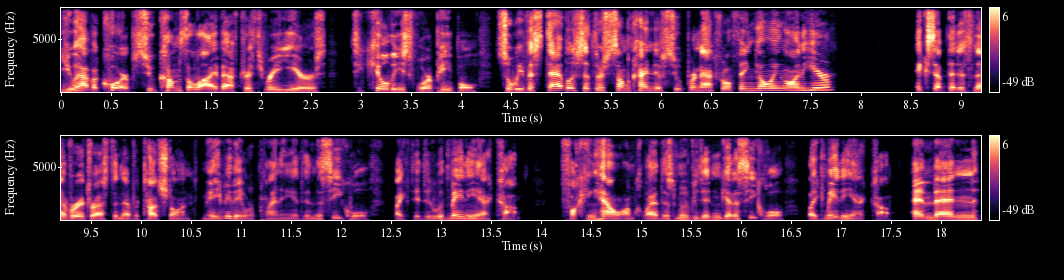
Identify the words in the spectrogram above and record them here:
you have a corpse who comes alive after three years to kill these four people. So we've established that there's some kind of supernatural thing going on here, except that it's never addressed and never touched on. Maybe they were planning it in the sequel, like they did with Maniac Cop. Fucking hell, I'm glad this movie didn't get a sequel, like Maniac Cop. And then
